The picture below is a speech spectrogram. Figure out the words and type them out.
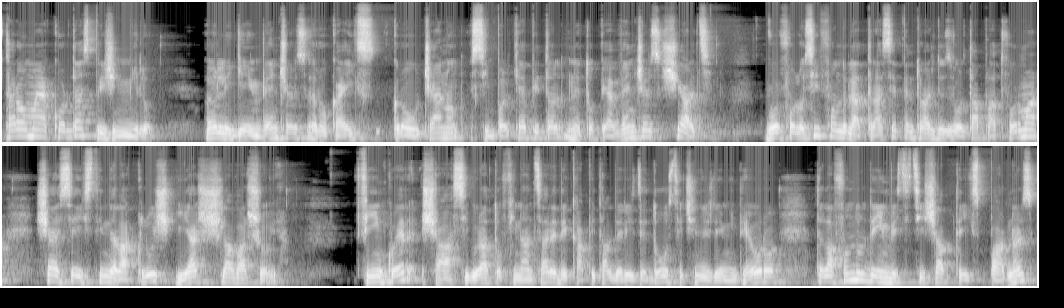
care au mai acordat sprijin Milu. Early Game Ventures, RocaX, Growceanu, Simple Capital, Netopia Ventures și alții vor folosi fondurile atrase pentru a-și dezvolta platforma și a se extinde la Cluj, Iași și la Varșovia. Finquare și-a asigurat o finanțare de capital de risc de 250.000 de euro de la fondul de investiții 7X Partners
